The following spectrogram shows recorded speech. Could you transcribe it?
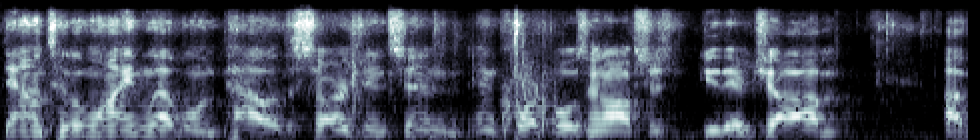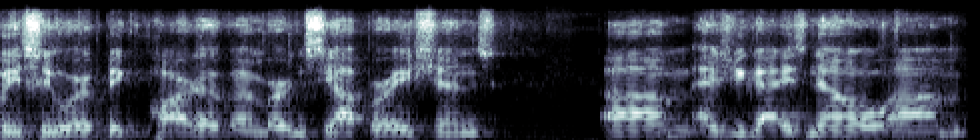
down to the line level, and empower the sergeants and, and corporals and officers to do their job. Obviously, we're a big part of emergency operations. Um, as you guys know, um,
